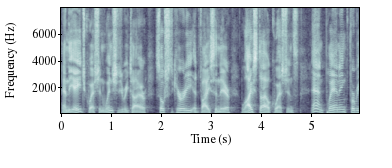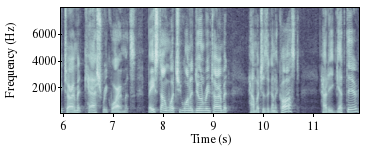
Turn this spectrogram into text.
and the age question: when should you retire? Social Security advice in there, lifestyle questions, and planning for retirement cash requirements based on what you want to do in retirement. How much is it going to cost? How do you get there?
